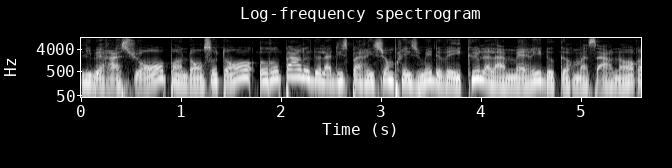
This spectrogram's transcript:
Libération, pendant ce temps, reparle de la disparition présumée de véhicules à la mairie de Kermassar Nord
